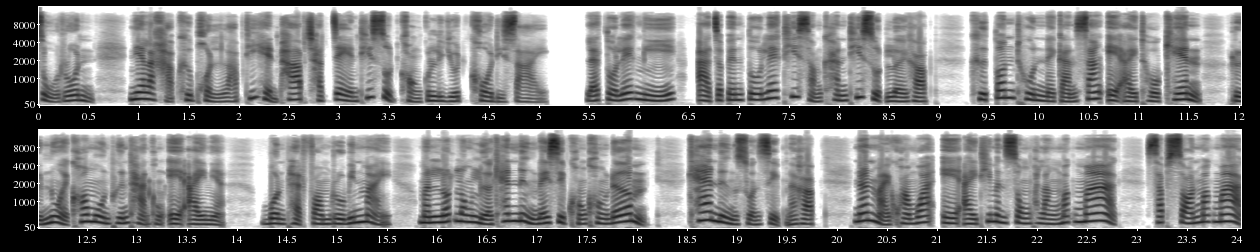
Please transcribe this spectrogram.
สู่รุ่น เนี่ยแหละครับคือผลลัพธ์ที่เห็นภาพชัดเจนที่สุดของกลยุทธ์โคดีไซน์และตัวเลขนี้อาจจะเป็นตัวเลขที่สำคัญที่สุดเลยครับ คือต้นทุนในการสร้าง AI Token หรือหน่วยข้อมูลพื้นฐานของ AI เนี่ยบนแพลตฟอร์ม Rubin ใหม่ มันลดลงเหลือแค่ 1 ใน 10 ของของเดิม แค่1ส่วน10 นะครับ นั่นหมายความว่า AI ที่มันทรงพลังมากๆ ซับซ้อนมาก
